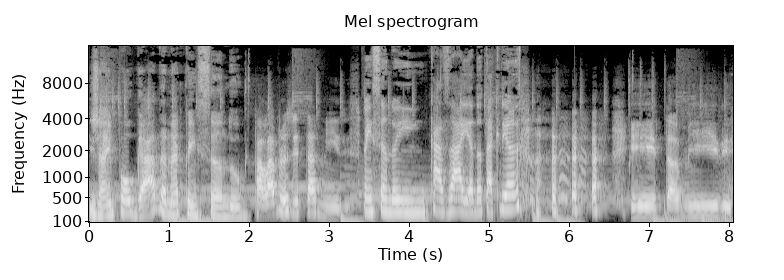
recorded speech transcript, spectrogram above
Já empolgada, né? Pensando. Palavras de Tamires. Pensando em casar e adotar criança. e Tamires.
